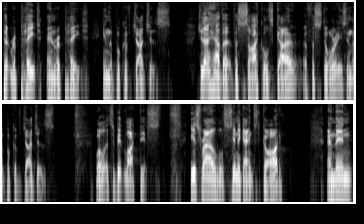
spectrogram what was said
that repeat and repeat in the book of Judges. Do you know how the, the cycles go of the stories in the book of Judges? Well, it's a bit like this Israel will sin against God and then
